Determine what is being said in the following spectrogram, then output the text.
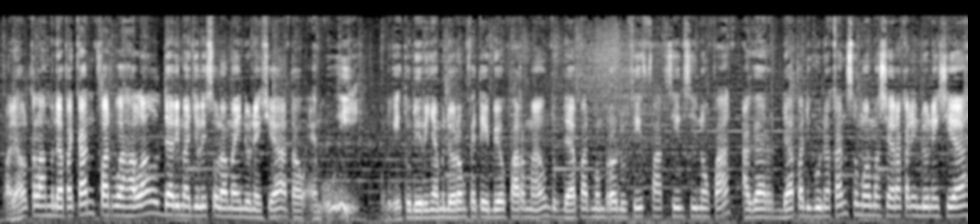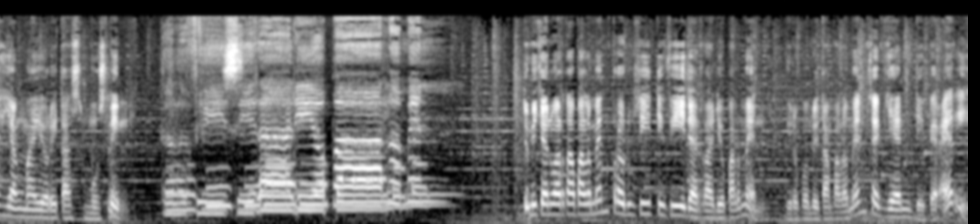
padahal telah mendapatkan fatwa halal dari Majelis Ulama Indonesia atau MUI. Untuk itu dirinya mendorong PT Bio Farma untuk dapat memproduksi vaksin Sinovac agar dapat digunakan semua masyarakat Indonesia yang mayoritas muslim. Televisi Radio Parlemen. Demikian Warta Parlemen, Produksi TV dan Radio Parlemen, Biro Pemberitaan Parlemen, Sekjen DPR RI.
